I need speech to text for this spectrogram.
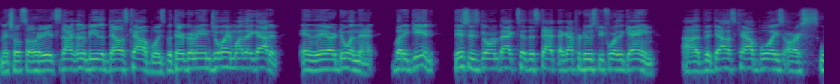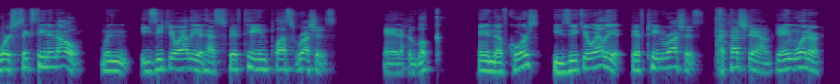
Mitchell. So it's not going to be the Dallas Cowboys, but they're going to enjoy him while they got him. And they are doing that. But again, this is going back to the stat that got produced before the game. Uh, the Dallas Cowboys are were 16 and 0 when Ezekiel Elliott has 15 plus rushes. And I look, and of course, Ezekiel Elliott, 15 rushes, a touchdown, game winner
